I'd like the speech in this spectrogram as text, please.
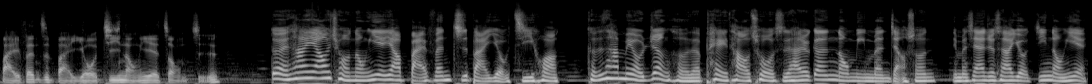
百分之百有机农业种植，对，他要求农业要百分之百有机化，可是他没有任何的配套措施，他就跟农民们讲说：“你们现在就是要有机农业，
